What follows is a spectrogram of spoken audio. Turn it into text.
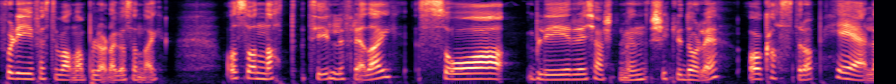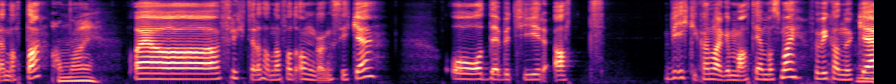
fordi festivalen var på lørdag og søndag. Og så natt til fredag så blir kjæresten min skikkelig dårlig og kaster opp hele natta. Å nei. Og jeg frykter at han har fått omgangssyke. Og det betyr at vi ikke kan lage mat hjemme hos meg. For vi kan jo ikke,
